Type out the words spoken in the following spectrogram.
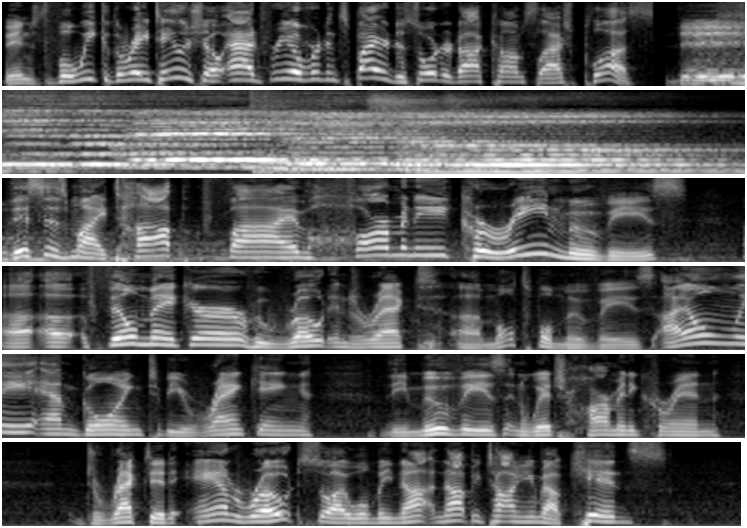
Binge the full week of The Ray Taylor Show ad free over at inspireddisorder.com slash plus. This is the Ray Taylor Show. This is my top five Harmony Korine movies. Uh, a filmmaker who wrote and direct uh, multiple movies. I only am going to be ranking the movies in which Harmony Korine directed and wrote. So I will be not not be talking about kids,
